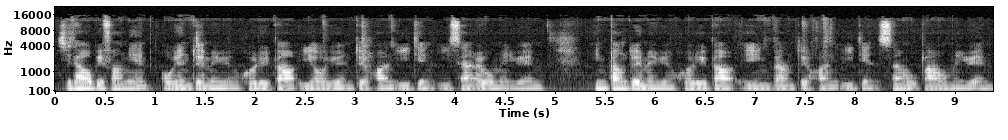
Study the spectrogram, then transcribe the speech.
其他货币方面，欧元对美元汇率报一欧元兑换一点一三二五美元。英镑兑美元汇率报一英镑兑换一点三五八五美元，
